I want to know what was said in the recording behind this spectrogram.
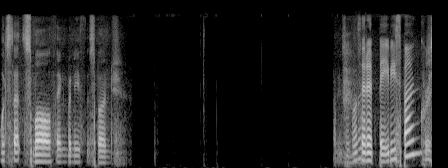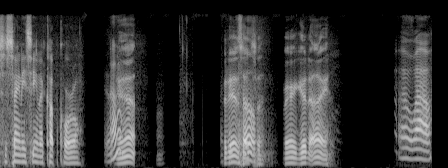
What's that small thing beneath the sponge? Can you Is it a baby sponge? Chris is saying he's seen a cup coral. Oh, Yeah, I it think is. so. That's a very good eye. Oh, wow.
